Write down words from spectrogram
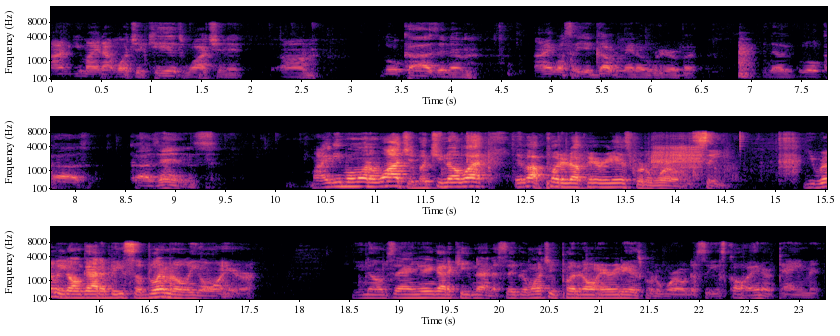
I, you might not want your kids watching it. Um, little cousin them, I ain't gonna say your government over here, but you know, little cousin, cousins might even want to watch it. But you know what? If I put it up here, it is for the world to see. You really don't got to be subliminally on here. You know what I'm saying? You ain't got to keep nothing a secret. Once you put it on here, it is for the world to see. It's called entertainment.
